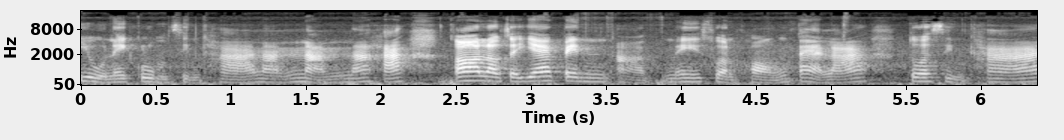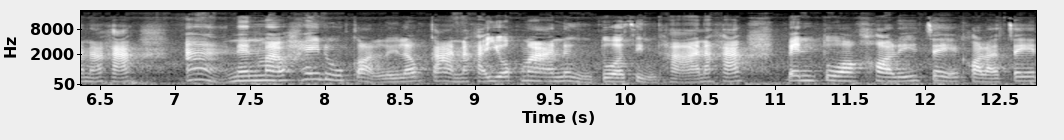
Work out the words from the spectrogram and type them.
อยู่ในกลุ่มสินค้านั้นๆนะคะ ก็เราจะแยกเป็นในส่วนของแต่ละตัวสินค้านะคะอ่าเน้นมาให้ดูก่อนเลยแล้วกันนะคะ ยกมา 1 ตัวสินค้านะคะ เป็นตัวคอลล g เจคอลลาเจน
